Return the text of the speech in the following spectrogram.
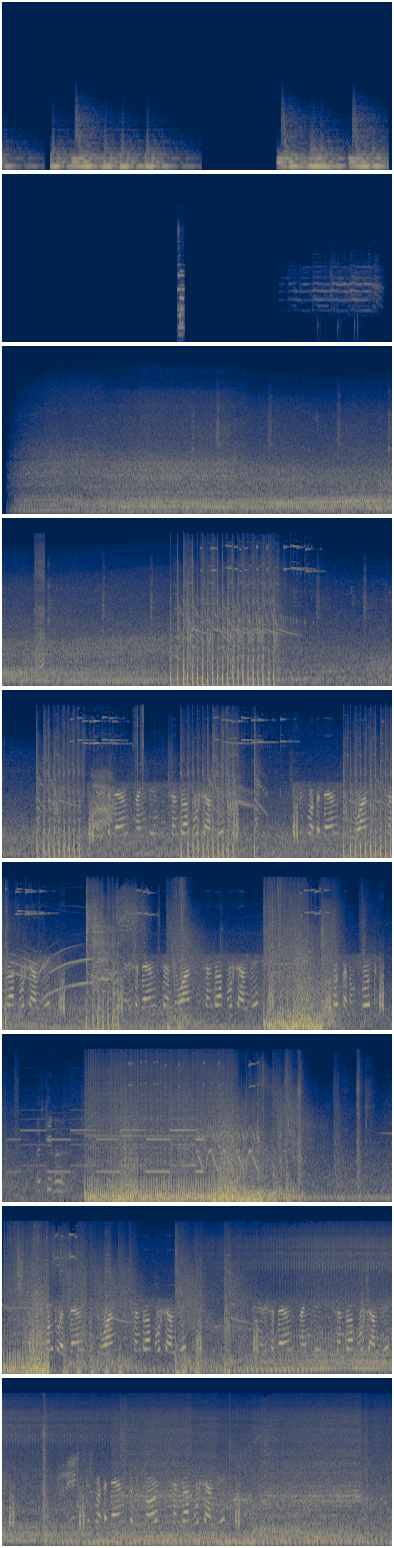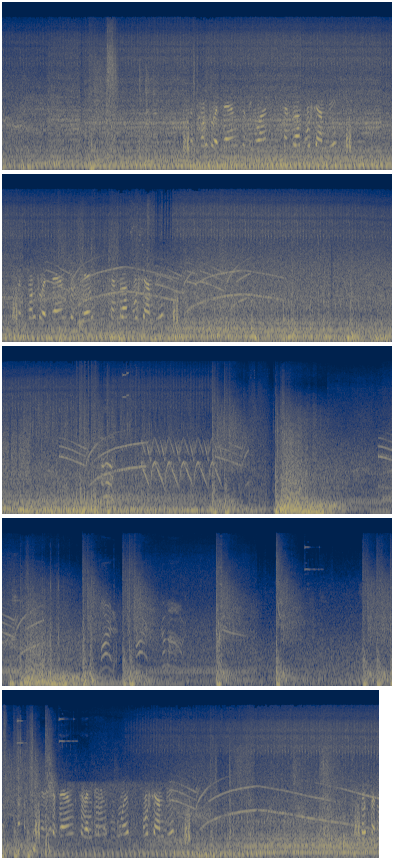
Central Mozambique. Elizabeth 21 Central Mozambique. Suspect on foot. Let's keep moving. One to attend 21 Central Mozambique. Elizabeth 90 Central Mozambique. Rotterdam 24 Central Mozambique. Respond to attend 21 Central Mozambique. Respond to attend 28 Central Mozambique. Harder! Harder! Come on! Elizabeth 17 West Mozambique. On foot.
